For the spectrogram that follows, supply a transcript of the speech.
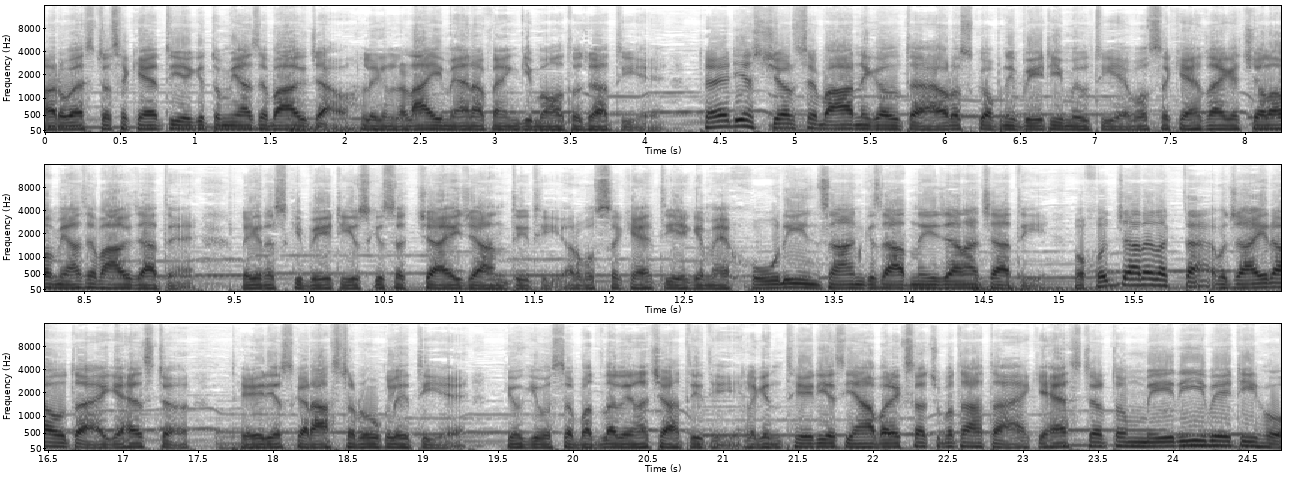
और वेस्टर से कहती है कि तुम यहाँ से भाग जाओ, लेकिन लड़ाई में एना फैंग की मौत हो जाती है। थेडियस चर्च से बाहर निकलता है और उसको अपनी बेटी मिलती है। वो उससे कहता है कि चलो हम यहाँ से भाग जाते हैं। लेकिन उसकी बेटी उसकी सच्चाई जानती थी और वो उससे कहती है कि मैं खूनी इंसान के साथ नहीं जाना चाहती। वो खुद जाने लगता है। वो जा रहा होता है कि हेस्टर थेरियस का रास्ता रोक लेती है, क्योंकि वो उससे बदला लेना चाहती थी। लेकिन थेरियस यहाँ पर एक सच बताता है कि हेस्टर, तुम मेरी बेटी हो।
